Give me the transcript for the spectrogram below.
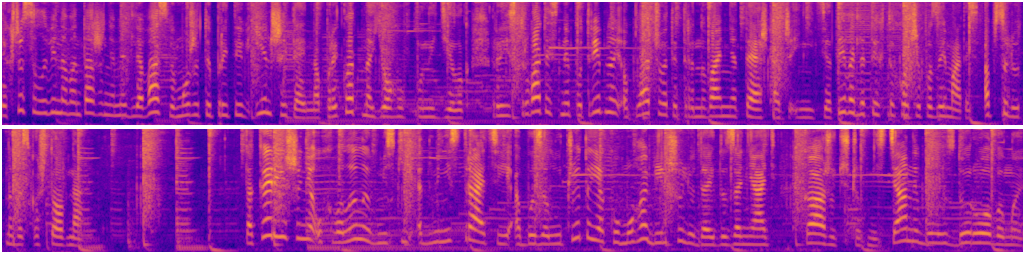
Якщо силові навантаження не для вас, ви можете прийти в інший день, наприклад, на йогу в понеділок. Реєструватись не потрібно й оплачувати тренування теж, адже ініціатива для тих, хто хоче позайматись, абсолютно безкоштовна. Таке рішення ухвалили в міській адміністрації, аби залучити якомога більше людей до занять. Кажуть, щоб містяни були здоровими.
